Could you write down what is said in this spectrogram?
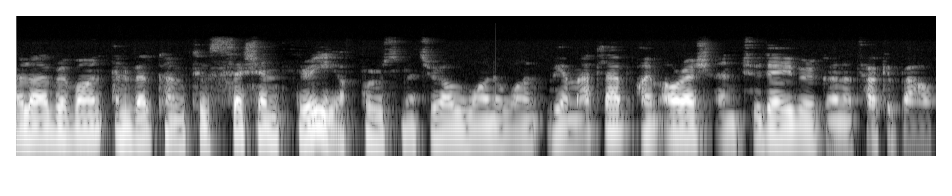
Hello everyone and welcome to session 3 of Porous Material 101 via MATLAB. I'm Arash and today we're going to talk about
